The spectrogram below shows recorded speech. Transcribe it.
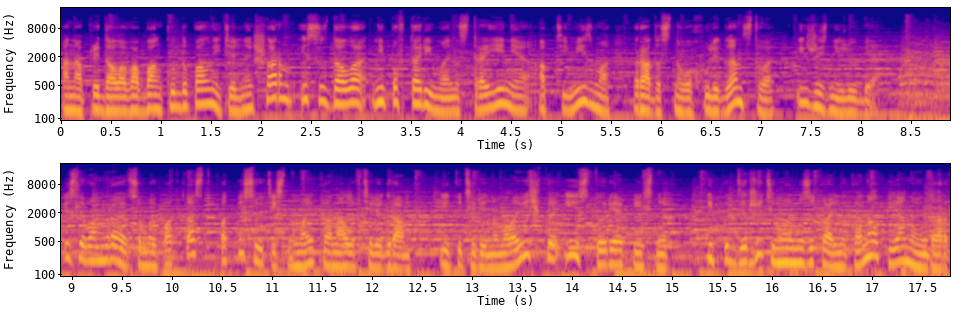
Она придала Вабанку дополнительный шарм и создала неповторимое настроение оптимизма, радостного хулиганства и жизнелюбия. Если вам нравится мой подкаст, подписывайтесь на мои каналы в Телеграм Екатерина Маловичка и История о. И поддержите мой музыкальный канал and Art.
